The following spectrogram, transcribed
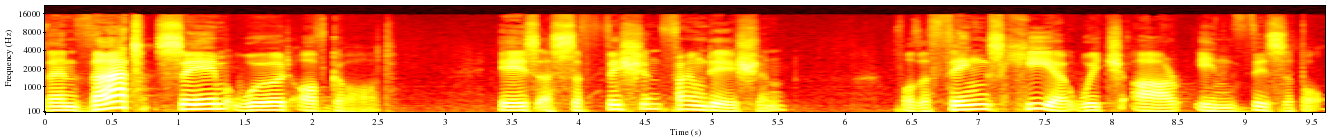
then that same word of God is a sufficient foundation for the things here which are invisible,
